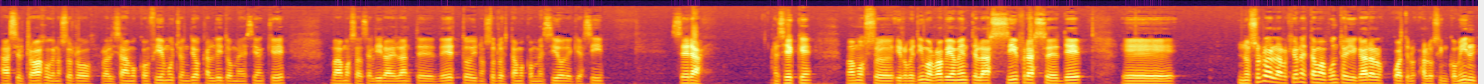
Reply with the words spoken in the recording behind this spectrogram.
hacia el trabajo que nosotros realizamos. Confíe mucho en Dios, Carlito, me decían que vamos a salir adelante de esto y nosotros estamos convencidos de que así será. Así es que vamos eh, y repetimos rápidamente las cifras eh, de... Eh, nosotros en la región estamos a punto de llegar a los, cuatro, a los 5.000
